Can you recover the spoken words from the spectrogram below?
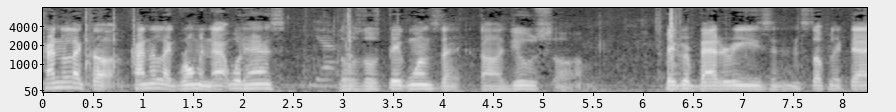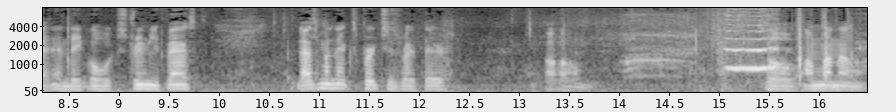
kind of like the kind of like Roman Atwood has. Yeah. Those those big ones that uh, use um, bigger batteries and, and stuff like that, and they go extremely fast. That's my next purchase right there. Um, so I'm gonna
